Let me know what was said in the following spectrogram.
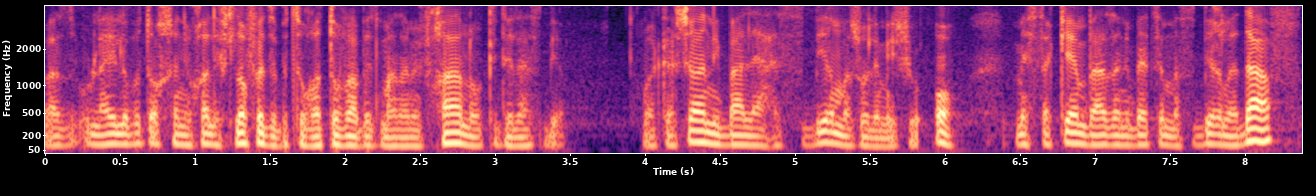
ואז אולי לא בטוח שאני אוכל לשלוף את זה בצורה טובה בזמן המבחן או כדי להסביר. אבל כאשר אני בא להסביר משהו למישהו, או מסכם ואז אני בעצם מסביר לדף,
